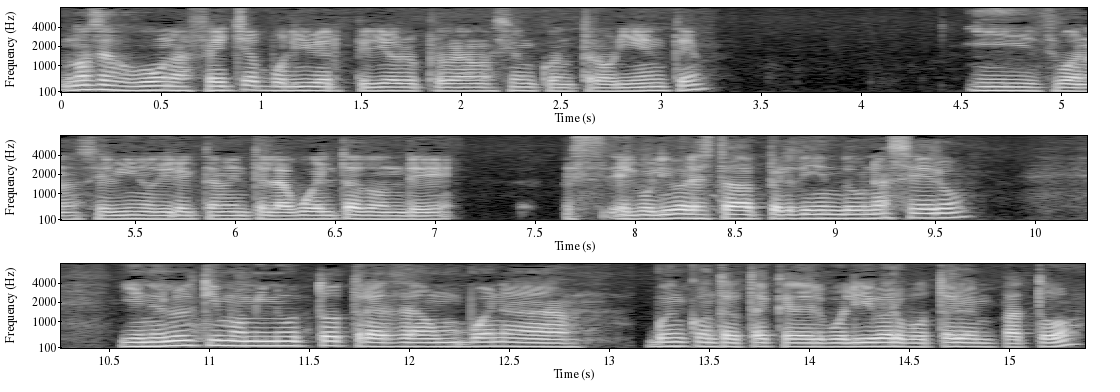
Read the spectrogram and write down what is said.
no se jugó una fecha, Bolívar pidió reprogramación contra Oriente y bueno, se vino directamente la vuelta donde el Bolívar estaba perdiendo 1 a 0 y en el último minuto tras un buena, buen contraataque del Bolívar, Botero empató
